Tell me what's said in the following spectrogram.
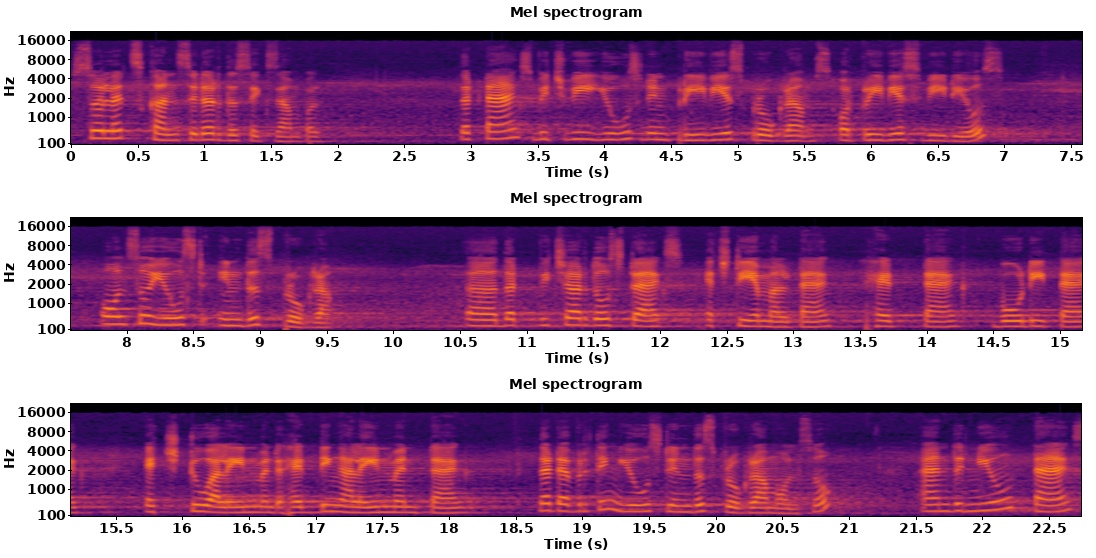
So let's consider this example. The tags which we used in previous programs or previous videos also used in this program uh, that which are those tags HTML tag, head tag, body tag, H2 alignment, heading alignment tag that everything used in this program also and the new tags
